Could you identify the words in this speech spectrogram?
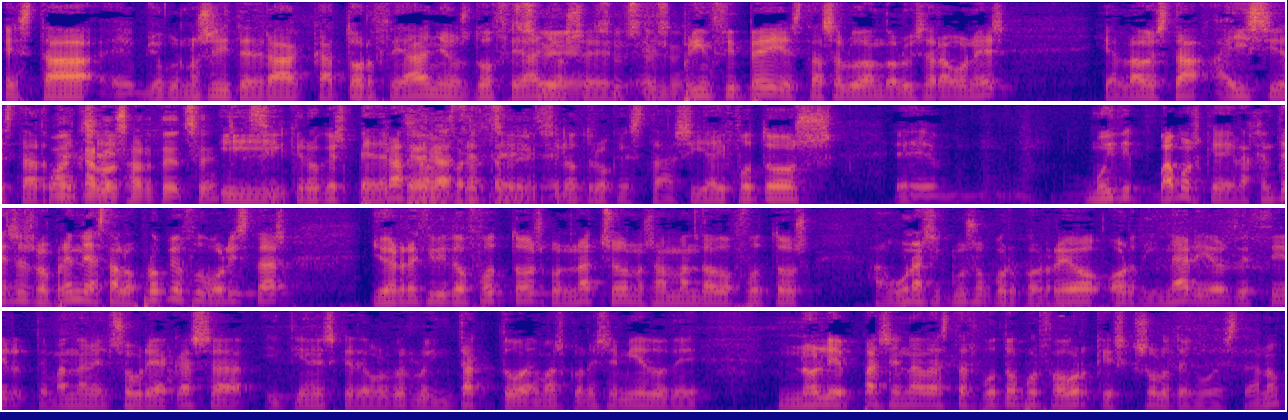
Está, eh, yo no sé si tendrá 14 años, 12 Sí, años el, el príncipe y está saludando a Luis Aragonés. Y al lado está, ahí sí está Juan Arteche. Carlos Arteche. Y Sí. creo que es Pedraza, Pedraza, me parece, sí, sí. el otro que está. Sí, hay fotos eh, muy... Vamos, que la gente se sorprende, hasta los propios futbolistas. Yo he recibido fotos con Nacho, nos han mandado fotos, algunas incluso por correo ordinario, es decir, te mandan el sobre a casa y tienes que devolverlo intacto, además con ese miedo de no le pase nada a estas fotos, por favor, que es que solo tengo esta, ¿no?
